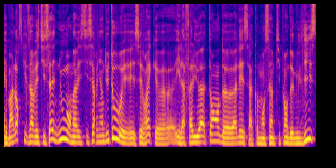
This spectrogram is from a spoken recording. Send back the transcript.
eh ben lorsqu'ils investissaient, nous, on n'investissait rien du tout. Et c'est vrai qu'il a fallu attendre, allez, ça a commencé un petit peu en 2010,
